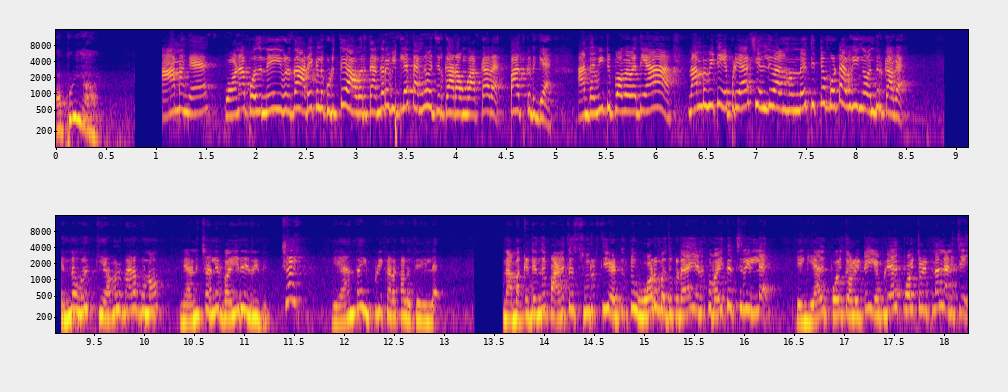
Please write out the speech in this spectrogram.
அப்படியா? போன போதுமே இவர் தான் அடைக்கல கொடுத்து அவர் தங்குற வீட்ல தங்க வச்சிருக்காரு உங்க அக்காவை பாத்துக்கிடுங்க அந்த வீட்டு போக வேண்டியா நம்ம வீட்டை எப்படியாச்சும் எழுதி வாங்கணும்னு திட்டம் போட்டு அவங்க வந்திருக்காங்க என்ன ஒரு கேவல வேலை பண்ணும் நினைச்சாலே வயிறு எரியுது சே ஏன் தான் இப்படி கிடக்கால தெரியல நம்ம கிட்ட இருந்து பணத்தை சுருட்டி எடுத்துட்டு ஓடும்போது கூட எனக்கு வயிற்று இல்ல எங்கேயாவது போய் தொலைட்டு எப்படியாவது போய் தொலைட்டு நினைச்சு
